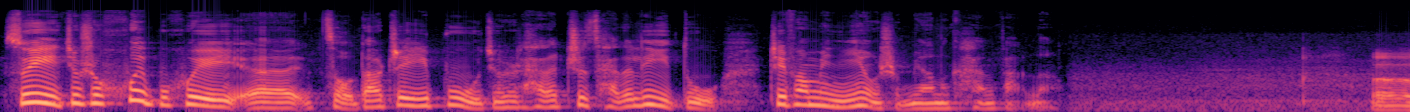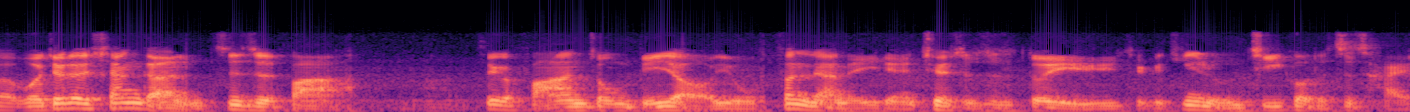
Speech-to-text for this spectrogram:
所以就是会不会呃走到这一步，就是他的制裁的力度这方面，您有什么样的看法呢？呃，我觉得香港自治法这个法案中比较有分量的一点，确实是对于这个金融机构的制裁，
